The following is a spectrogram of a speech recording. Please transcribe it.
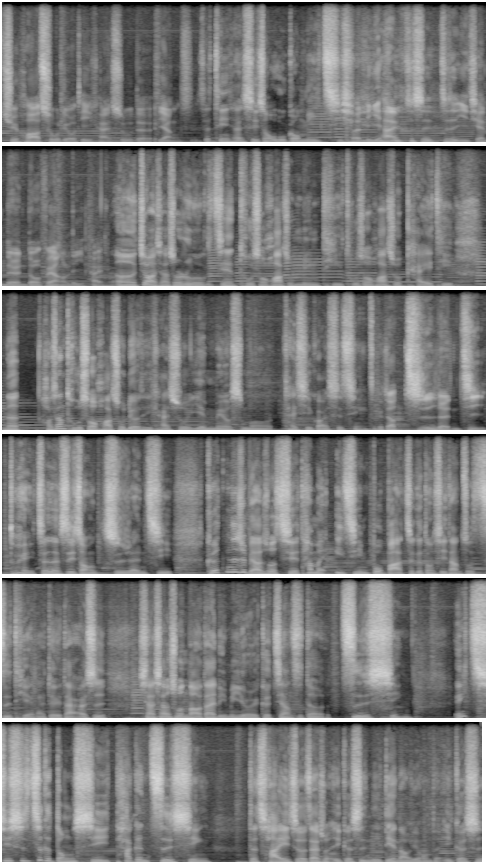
去画出流体楷书的样子，这听起来是一种武功秘籍。很厉害。就是就是以前的人都非常厉害。呃，就好像说，如果今天徒手画出明体，徒手画出楷体，那好像徒手画出流体楷书也没有什么太奇怪的事情。这个叫直人技，对，真的是一种直人技。可那就表示说，其实他们已经不把这个东西当做字帖来对待，而是想象说脑袋里面有一个这样子的字形。诶，其实这个东西它跟字形的差异只有在说，一个是你电脑用的，一个是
